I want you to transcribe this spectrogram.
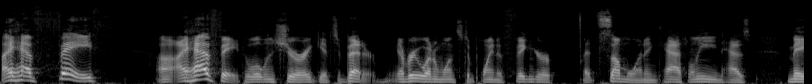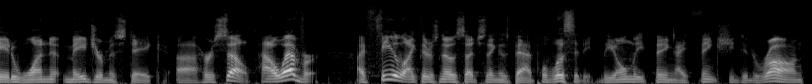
I have faith. Uh, I have faith will ensure it gets better. Everyone wants to point a finger at someone, and Kathleen has made one major mistake uh, herself. However, I feel like there's no such thing as bad publicity. The only thing I think she did wrong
